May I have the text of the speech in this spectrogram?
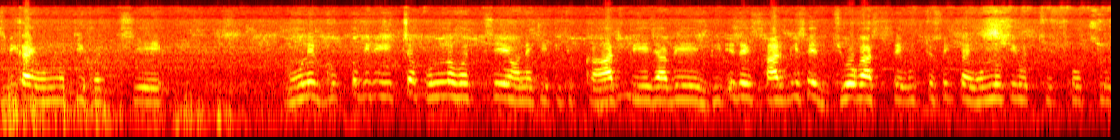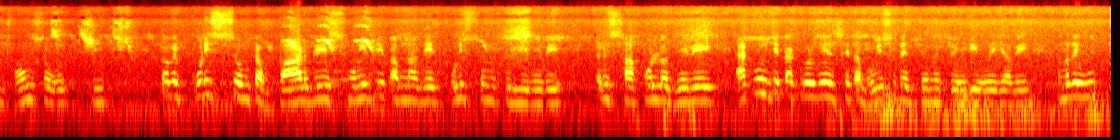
জীবিকায় উন্নতি হচ্ছে। মনের গুপ্ত কিছু ইচ্ছা পূর্ণ হচ্ছে। অনেকে কিছু কাজ পেয়ে যাবে। বিদেশে সার্ভিসের যোগ আসছে। উচ্চশিক্ষায় উন্নতি হচ্ছে। শত্রু ধ্বংস হচ্ছে। তবে পরিশ্রমটা বাড়বে। শনিদেব আপনাদের পরিশ্রম করিয়ে নেবে। তবে সাফল্য দেবে। এখন যেটা করবেন, সেটা ভবিষ্যতের জন্য তৈরি হয়ে যাবে। আমাদের উচ্চ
